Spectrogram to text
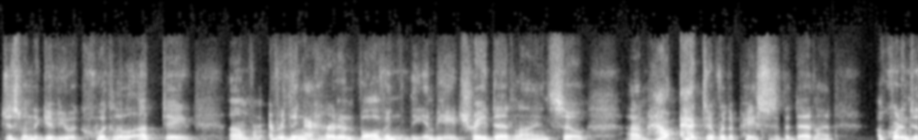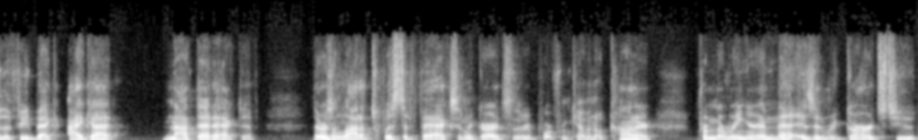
Just wanted to give you a quick little update um, from everything I heard involving the NBA trade deadline. So, um, how active were the Pacers at the deadline? According to the feedback I got, not that active. There was a lot of twisted facts in regards to the report from Kevin O'Connor from The Ringer, and that is in regards to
